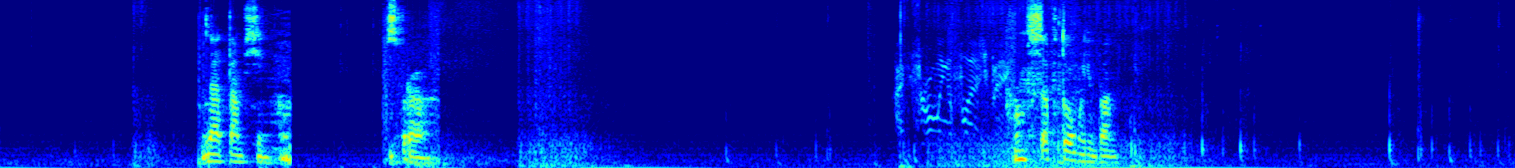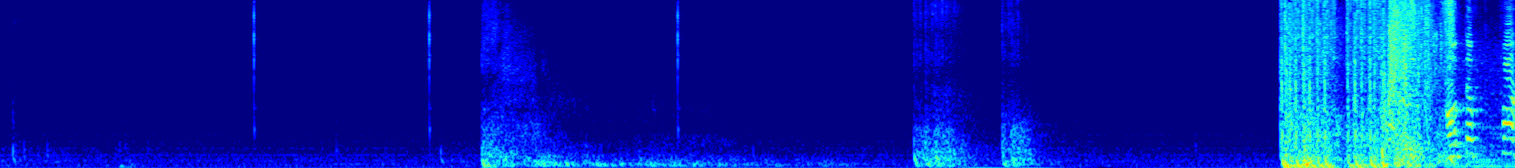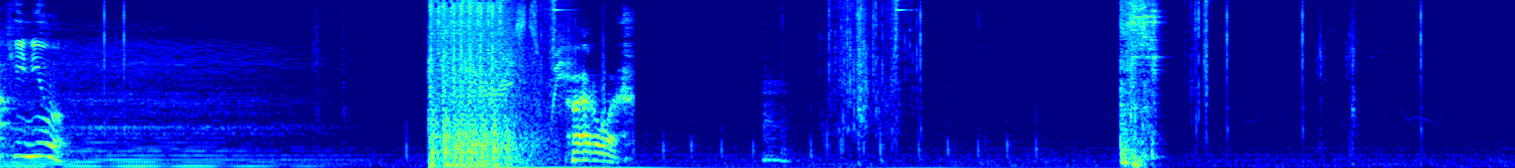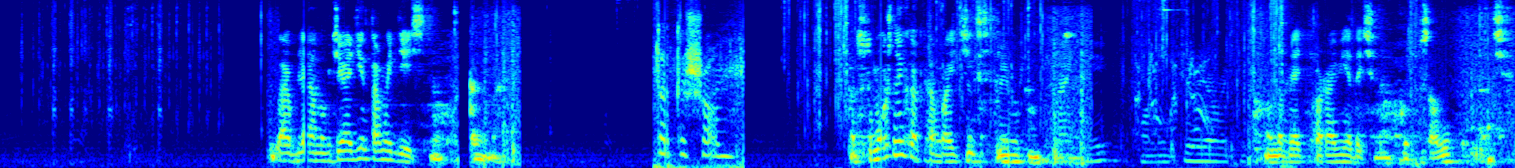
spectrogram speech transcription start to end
Да, там синь. Справа. Он с автом ебан. How the fuck he knew? Хорош. Да, бля, ну где один, там и десять. Ну, как бы. Та ти шо? А тут можно их как-то обойти с плюсом? 90 on inferiority. Надо, блядь, проведать нахуй залупу, блядь.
